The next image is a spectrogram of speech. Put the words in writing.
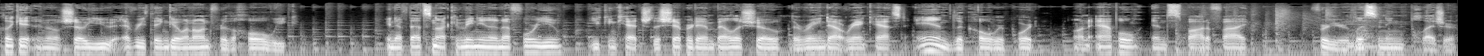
Click it, and it'll show you everything going on for the whole week. And if that's not convenient enough for you, you can catch the Shepard Ambellas Show, the Rained Out Rantcast, and the Cole Report on Apple and Spotify for your listening pleasure.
